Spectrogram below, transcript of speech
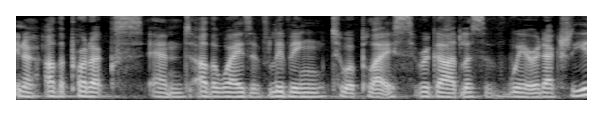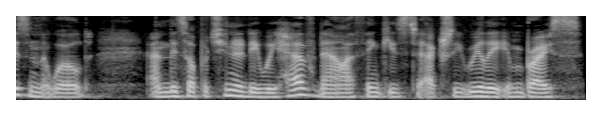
you know other products and other ways of living to a place regardless of where it actually is in the world. And this opportunity we have now i think is to actually really embrace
